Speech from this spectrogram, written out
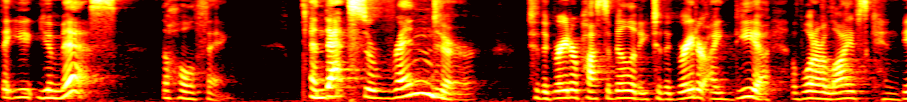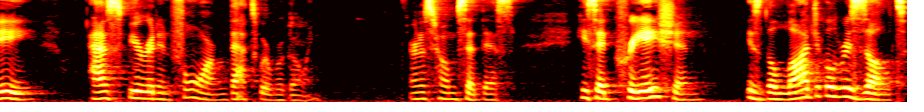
that you, you miss the whole thing. And that surrender to the greater possibility, to the greater idea of what our lives can be as spirit and form, that's where we're going. Ernest Holmes said this. He said, Creation is the logical result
